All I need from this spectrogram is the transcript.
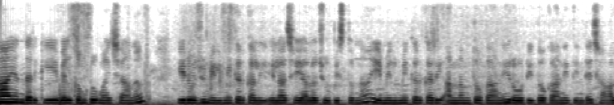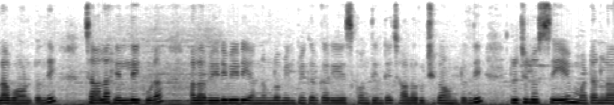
హాయ్ అందరికీ వెల్కమ్ టు మై ఛానల్. ఈరోజు మిల్మేకర్ కర్రీ ఎలా చేయాలో చూపిస్తున్నా. ఈ మిల్మేకర్ కర్రీ అన్నంతో కానీ రోటీతో కానీ తింటే చాలా బాగుంటుంది. చాలా హెల్దీ కూడా. అలా వేడి వేడి అన్నంలో మిల్మేకర్ కర్రీ వేసుకొని తింటే చాలా రుచిగా ఉంటుంది. రుచిలో సేమ్ మటన్లా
